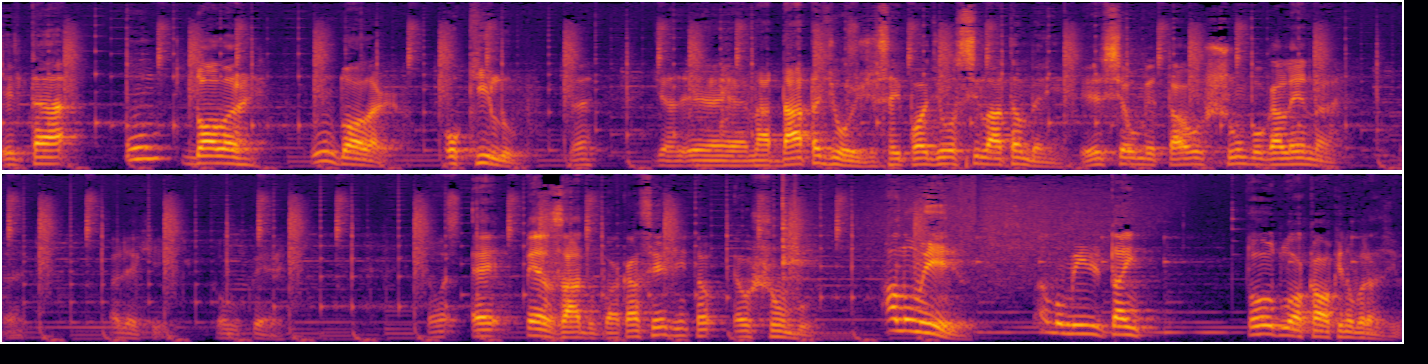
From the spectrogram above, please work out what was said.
Ele tá um dólar, um dólar o quilo né? É, na data de hoje. Isso aí pode oscilar também. Esse é o metal chumbo galena. Né? Olha aqui como que é. Então é pesado pra cacete, então é o chumbo. Alumínio. Alumínio está em todo local aqui no Brasil.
